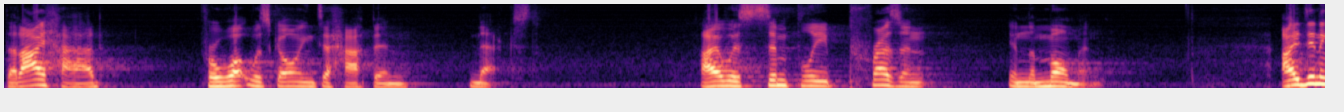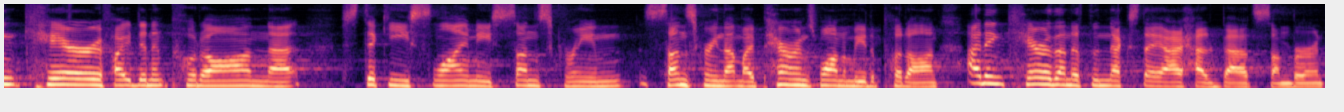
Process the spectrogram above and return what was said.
that I had for what was going to happen next. I was simply present in the moment. I didn't care if I didn't put on that sticky, slimy sunscreen, sunscreen that my parents wanted me to put on. I didn't care then if the next day I had bad sunburn.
